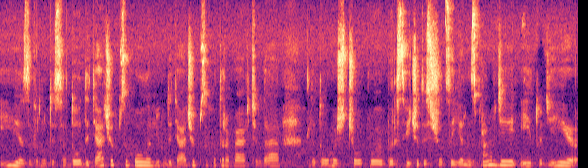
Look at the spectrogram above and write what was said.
і звернутися до дитячих психологів, дитячих психотерапевтів, да, для того, щоб пересвідчитись, що це є насправді, і тоді е,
